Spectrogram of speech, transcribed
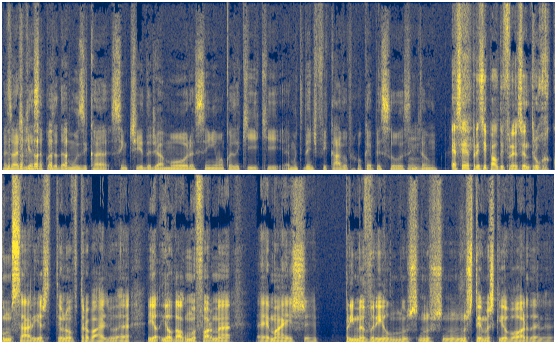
Mas eu acho que essa coisa da música sentida, de amor, assim, é uma coisa que, que é muito identificável para qualquer pessoa, assim, hum. então... Essa é a principal diferença entre o recomeçar e este teu novo trabalho. Uh, ele, ele, de alguma forma, é mais eh, primaveril nos, nos, nos temas que aborda, né?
